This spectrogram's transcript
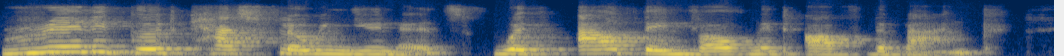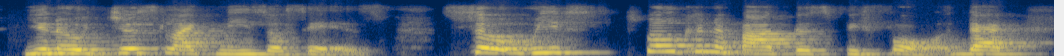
really good cash flowing units without the involvement of the bank. You know just like mizo says. So we've spoken about this before that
